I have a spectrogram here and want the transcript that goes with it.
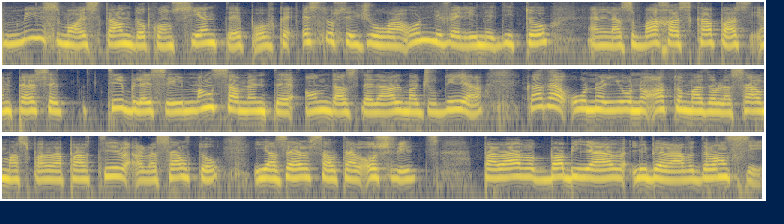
mismo estando consciente, porque esto se juega a un nivel inédito en las bajas capas imperceptibles inmensamente hondas del alma cada uno y uno ha tomado las armas para partir al asalto y hacer saltar Auschwitz para babillar, liberar Drancy.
